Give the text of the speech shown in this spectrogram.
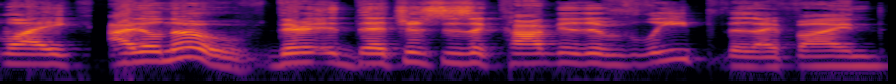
like i don't know there that just is a cognitive leap that i find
